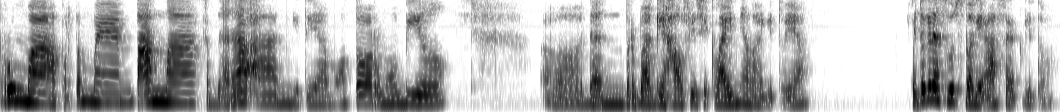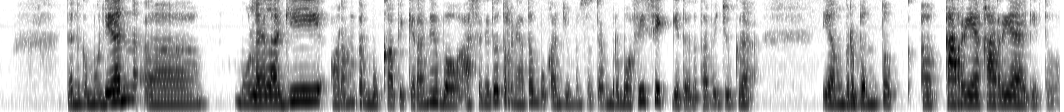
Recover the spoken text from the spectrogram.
rumah, apartemen, tanah, kendaraan gitu ya, motor, mobil, uh, dan berbagai hal fisik lainnya lah gitu ya. Itu kita sebut sebagai aset gitu. Dan kemudian uh, mulai lagi orang terbuka pikirannya bahwa aset itu ternyata bukan cuma sesuatu yang berbau fisik gitu, tetapi juga yang berbentuk karya karya-karya gitu.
